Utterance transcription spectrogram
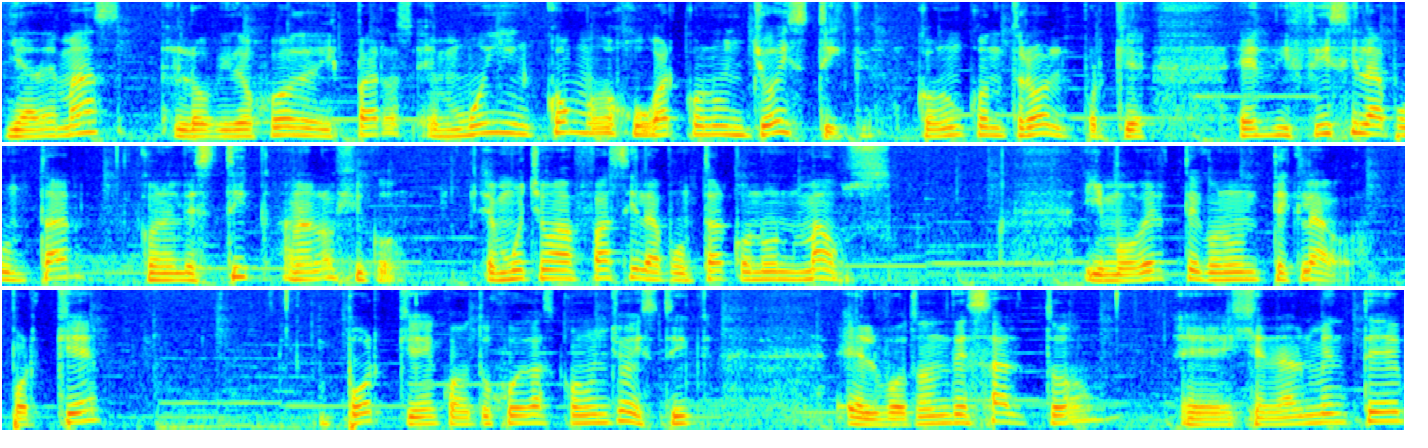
Y además, los videojuegos de disparos es muy incómodo jugar con un joystick, con un control, porque es difícil apuntar con el stick analógico es mucho más fácil apuntar con un mouse y moverte con un teclado. ¿Por qué? Porque cuando tú juegas con un joystick, el botón de salto, eh, generalmente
